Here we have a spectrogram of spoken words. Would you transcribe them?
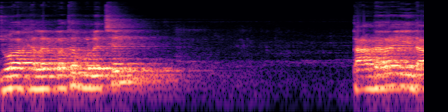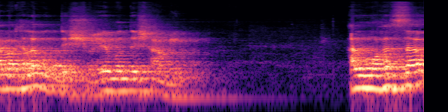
জুয়া খেলার কথা বলেছেন, তা দ্বারা এই দাবা খেলা উদ্দেশ্য, এর মধ্যে সামিল। আল মোহাজ্জাব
